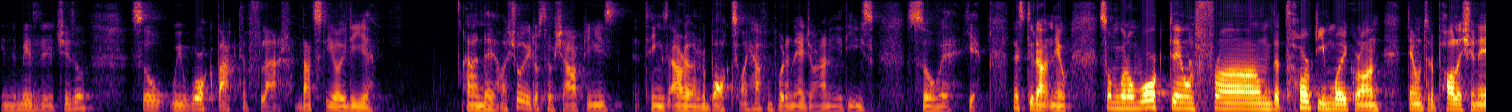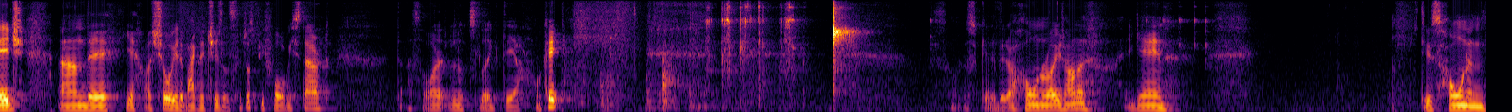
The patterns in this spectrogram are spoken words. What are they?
in the middle of the chisel. So we work back to flat. That's the idea. And uh, I'll show you just how sharp these things are out of the box. I haven't put an edge on any of these. So uh, yeah, let's do that now. So I'm going to work down from the 30 micron down to the polishing edge. And uh, yeah, I'll show you the back of the chisel. So just before we start, that's what it looks like there. Okay. So just get a bit of hone right on it. Again, this honing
